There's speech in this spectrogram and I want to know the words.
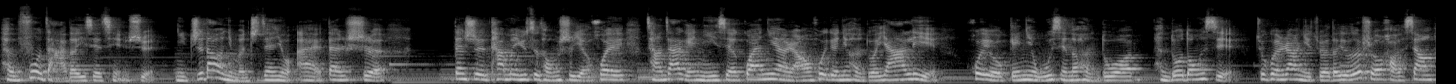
很复杂的一些情绪。你知道你们之间有爱，但是，但是他们与此同时也会强加给你一些观念，然后会给你很多压力，会有给你无形的很多很多东西，就会让你觉得有的时候好像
